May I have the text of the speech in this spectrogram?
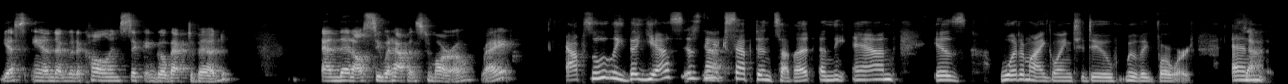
Yes, and I'm going to call in sick and go back to bed. And then I'll see what happens tomorrow, right? Absolutely. The yes is the yeah. acceptance of it, and the and is what am I going to do moving forward? And exactly.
